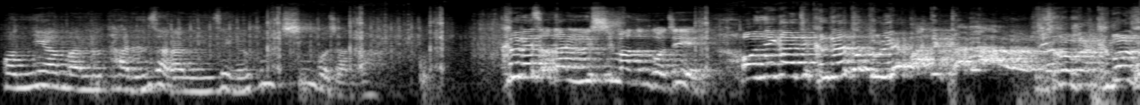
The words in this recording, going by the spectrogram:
언니야말로 다른 사람 인생을 훔친 거잖아. 그래서 날 의심하는 거지. 언니가 이제 그래서 돌려받을까봐. 이 사람 나 그만해!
